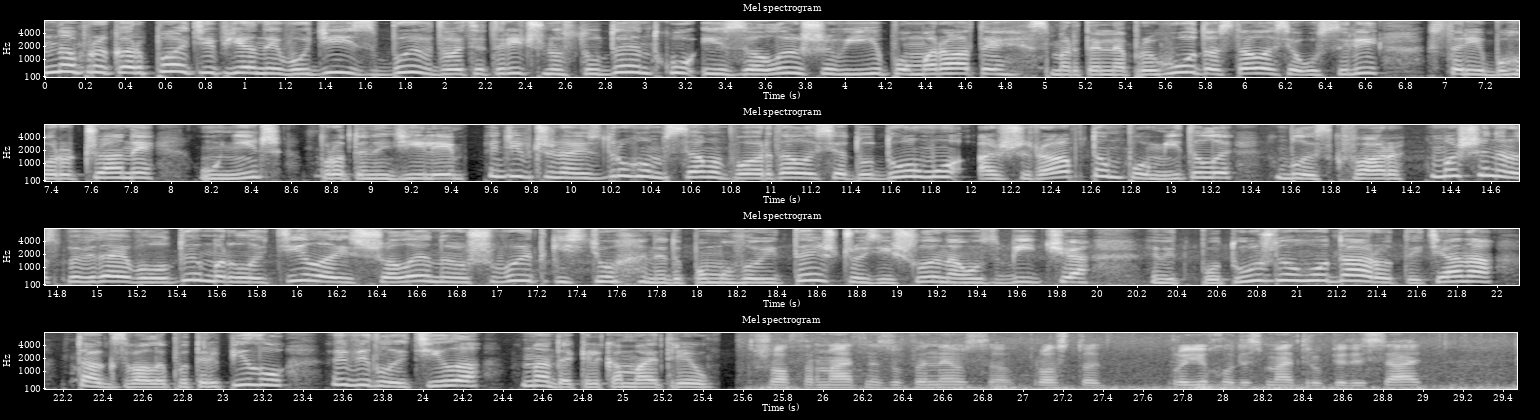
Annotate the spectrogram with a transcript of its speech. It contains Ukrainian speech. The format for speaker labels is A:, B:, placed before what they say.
A: На Прикарпатті п'яний водій збив 20-річну студентку і залишив її помирати. Смертельна пригода сталася у селі Старі Богородчани у ніч проти неділі. Дівчина із другом саме поверталися додому, аж раптом помітили блиск фар. Машина розповідає Володимир, летіла із шаленою швидкістю. Не допомогло й те, що зійшли на узбіччя. Від потужного удару Тетяна, так звали потерпілу, відлетіла на декілька метрів.
B: Шофер навіть не зупинився, просто проїхав десь метрів 50,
